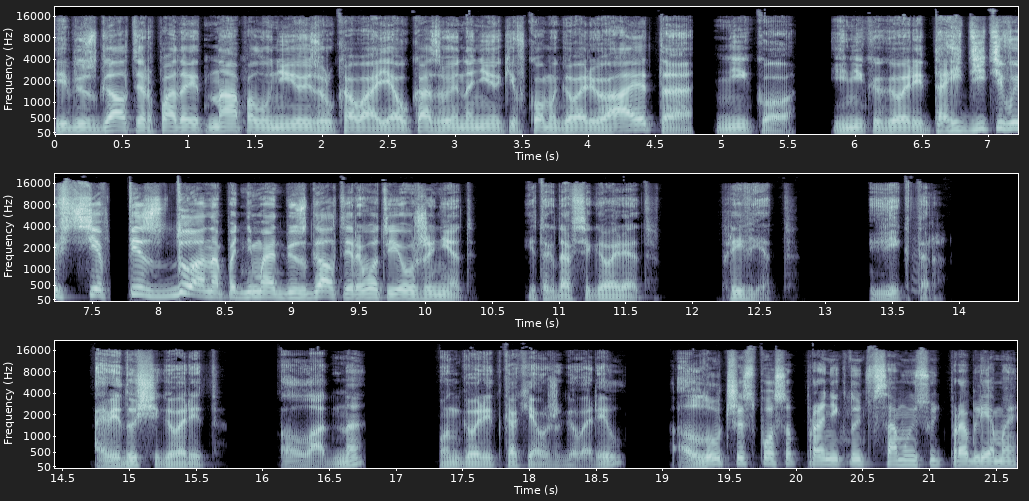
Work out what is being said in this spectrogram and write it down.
и бюстгальтер падает на пол у нее из рукава. Я указываю на нее кивком и говорю «а это Нико». И Ника говорит, да идите вы все в пизду! Она поднимает бюстгальтер, и вот ее уже нет. И тогда все говорят, привет, Виктор. А ведущий говорит, ладно. Он говорит, как я уже говорил, лучший способ проникнуть в самую суть проблемы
